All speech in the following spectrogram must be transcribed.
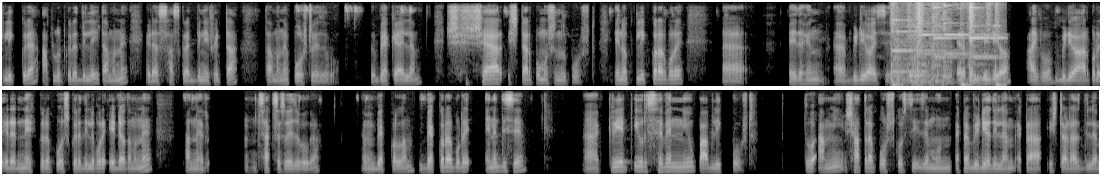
ক্লিক করে আপলোড করে দিলেই তার মানে এটা সাবস্ক্রাইব বেনিফিটটা তার মানে পোস্ট হয়ে যাব। তো ব্যাকে আইলাম শেয়ার স্টার প্রমোশনাল পোস্ট এনে ক্লিক করার পরে এই দেখেন ভিডিও আইছে। এরকম ভিডিও আইবো ভিডিও আসার পরে এটা নেক্সট করে পোস্ট করে দিলে পরে এটাও তার মানে আপনার সাকসেস হয়ে যাব গা। আমি ব্যাক করলাম। ব্যাক করার পরে এনে দিছে create your seven new public post তো আমি সাতটা পোস্ট করছি, যেমন একটা ভিডিও দিলাম, একটা স্ট্যাটাস দিলাম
